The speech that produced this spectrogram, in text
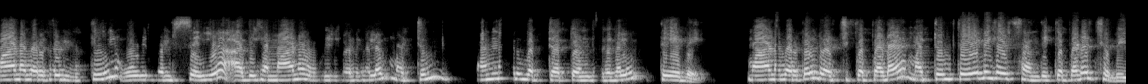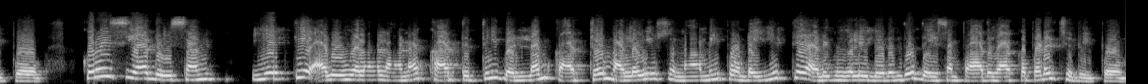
மாணவர்கள் மத்தியில் ஊழியம் செய்ய அதிகமான ஊழியர்களும் மற்றும் தன்னார்வற்ற தொண்டர்களும் தேவை. மாணவர்கள் ரட்சிக்கப்பட மற்றும் தேவைகள் சந்திக்கப்பட செபிப்போம் குரேசியா தேசம் இயற்கை அழிவுகளாலான ஆன காட்டுத்தீ வெள்ளம் காற்று மழை சுனாமி போன்ற இயற்கை அழிவுகளில் இருந்து தேசம் பாதுகாக்கப்பட செபிப்போம்.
